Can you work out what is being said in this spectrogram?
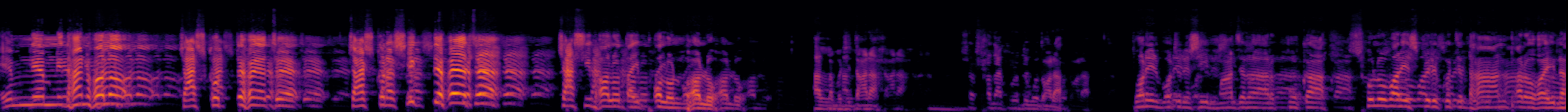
এমনি এমনি ধান হলো। চাষ করতে হয়েছে। চাষ করা শিখতে হয়েছে। চাষি ভালো, তাই ফলন ভালো। আল্লাহ বলছে, দাঁড়া সাদা করে দেবো, দাঁড়া। পরের বছরে সেই মাজরা আর পোকা ষোলো বার স্প্রে করছে, ধান ফারো হয় না।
